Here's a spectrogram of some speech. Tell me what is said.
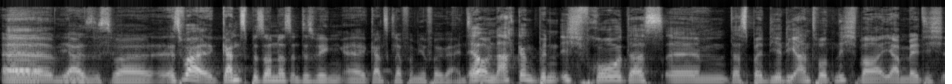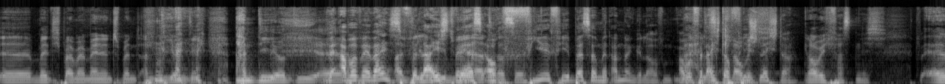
Äh, Ähm. ja, es, es war, es war ganz besonders und deswegen äh, ganz klar von mir Folge 1. Ja, im Nachgang bin ich froh, dass, ähm, dass bei dir die Antwort nicht war, ja, melde dich, äh, melde dich bei meinem Management an die und die, an die und die. Äh, Aber wer weiß, die- vielleicht wäre es auch viel, viel besser mit anderen gelaufen. Aber Na, vielleicht auch viel ich. schlechter. Glaube ich fast nicht. Äh,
